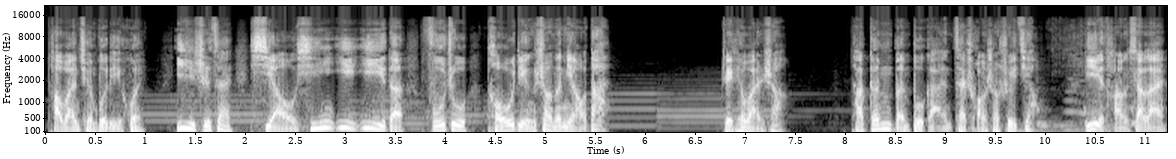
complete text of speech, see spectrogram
他完全不理会，一直在小心翼翼地扶住头顶上的鸟蛋。这天晚上，他根本不敢在床上睡觉，一躺下来，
